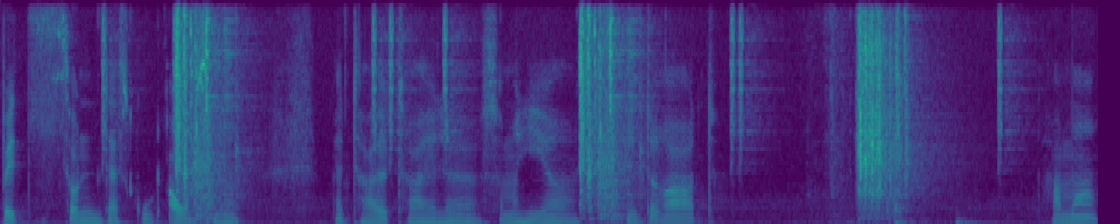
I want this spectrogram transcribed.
besonders gut aus, ne? Metallteile. Was haben wir hier? Hinterrad. Hammer.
